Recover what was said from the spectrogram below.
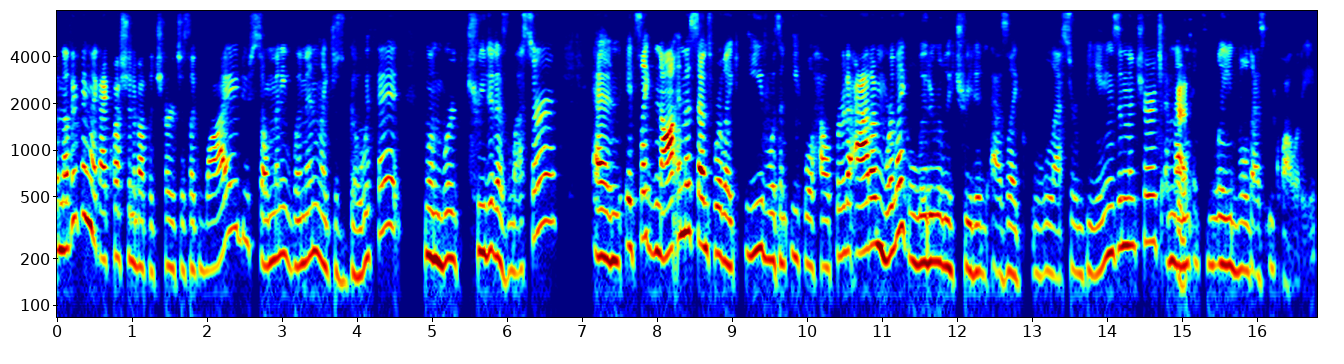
Another thing like I question about the church is like why do so many women like just go with it when we're treated as lesser? And it's like not in the sense where like Eve was an equal helper to Adam. We're like literally treated as like lesser beings in the church and then it's labeled as equality.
